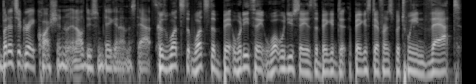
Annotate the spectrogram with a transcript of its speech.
but it's a great question, and I'll do some digging on the stats. Because what's the what's the bit? What do you think? What would you say is the big, biggest difference between that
